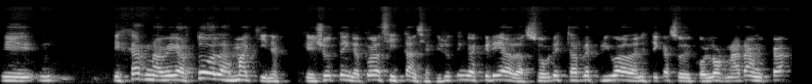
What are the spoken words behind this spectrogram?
eh, dejar navegar todas las máquinas que yo tenga, todas las instancias que yo tenga creadas sobre esta red privada, en este caso de color naranja,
